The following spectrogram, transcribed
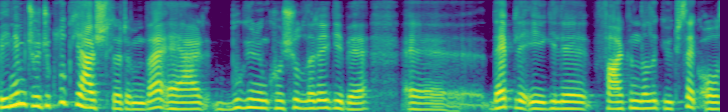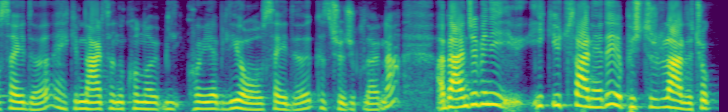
benim çocukluk yaşlarımda eğer bugünün koşulları gibi e, DEP'le ilgili farkındalık yüksek olsaydı, hekimler tanı koyabiliyor olsaydı kız çocuklarına, bence beni ilk üç saniyede yapıştırırlardı. Çok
